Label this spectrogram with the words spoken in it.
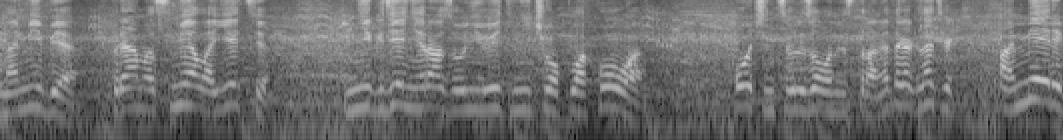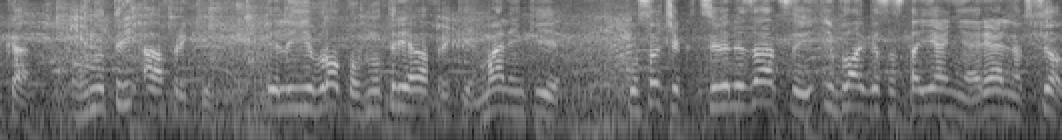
Намибия, прямо смело едьте. Нигде ни разу вы не увидите ничего плохого. Очень цивилизованные страны. Это как, знаете, как Америка внутри Африки. Или Европа внутри Африки. Маленький кусочек цивилизации и благосостояния. Реально все.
